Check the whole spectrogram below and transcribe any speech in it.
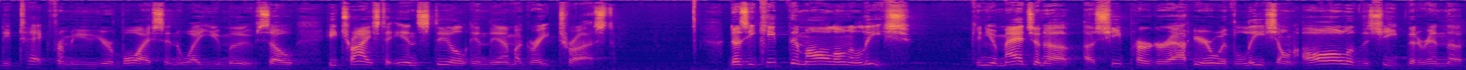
detect from you your voice and the way you move. So he tries to instill in them a great trust. Does he keep them all on a leash? Can you imagine a, a sheep herder out here with leash on all of the sheep that are in the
